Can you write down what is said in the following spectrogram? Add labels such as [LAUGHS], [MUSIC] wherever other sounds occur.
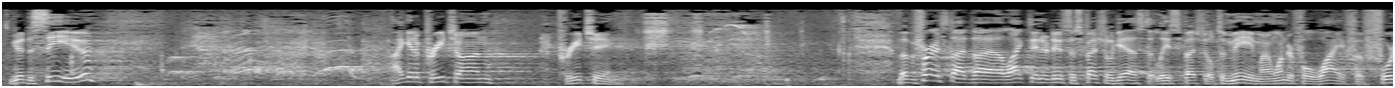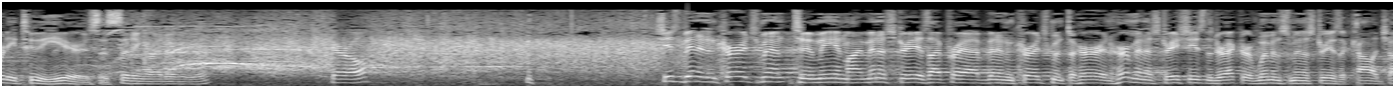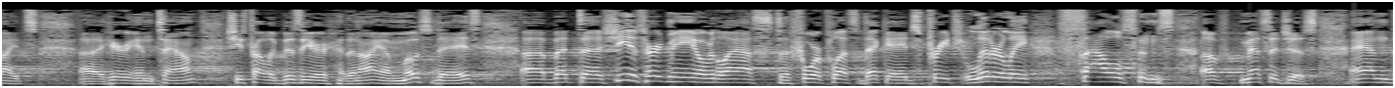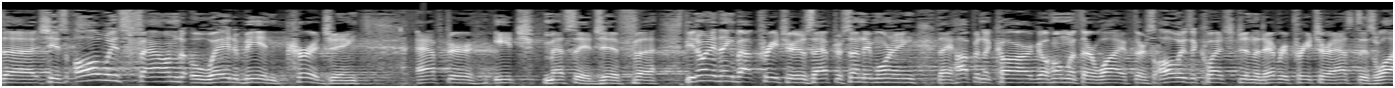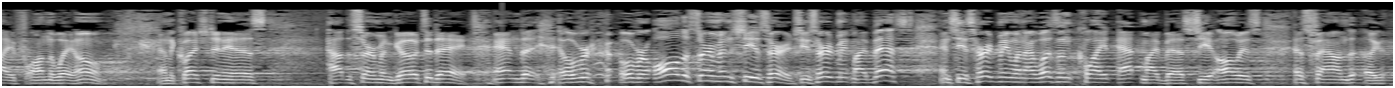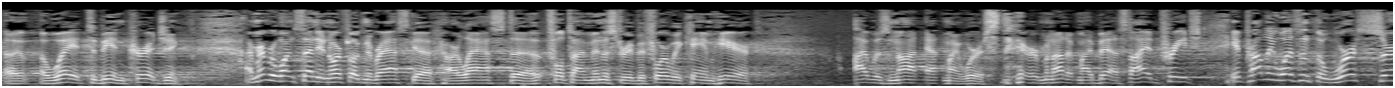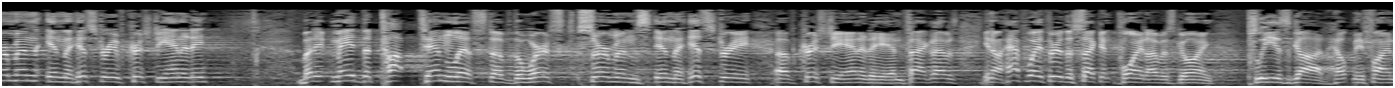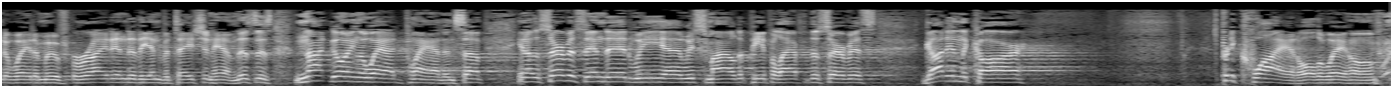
It's good to see you. I get to preach on preaching. But first, I'd uh, like to introduce a special guest, at least special to me. My wonderful wife of 42 years is sitting right over here. Carol. She's been an encouragement to me in my ministry as I pray I've been an encouragement to her in her ministry. She's the director of women's ministries at College Heights uh, here in town. She's probably busier than I am most days, uh, but uh, she has heard me over the last four plus decades preach literally thousands of messages, and uh, she's always found a way to be encouraging after each message. If uh, if you know anything about preachers, after Sunday Sunday morning, they hop in the car, go home with their wife. There's always a question that every preacher asks his wife on the way home. And the question is, how'd the sermon go today? And uh, [LAUGHS] over, over all the sermons she has heard, she's heard me at my best, and she's heard me when I wasn't quite at my best. She always has found a, a, a way to be encouraging. I remember one Sunday in Norfolk, Nebraska, our last uh, full-time ministry before we came here, I was not at my worst, [LAUGHS] or not at my best. I had preached, it probably wasn't the worst sermon in the history of Christianity, but it made the top 10 list of the worst sermons in the history of Christianity. In fact, I was, you know, halfway through the second point, I was going, please God, help me find a way to move right into the invitation hymn. This is not going the way I'd planned. And so, you know, the service ended. We, uh, we smiled at people after the service, got in the car, pretty quiet all the way home. [LAUGHS]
